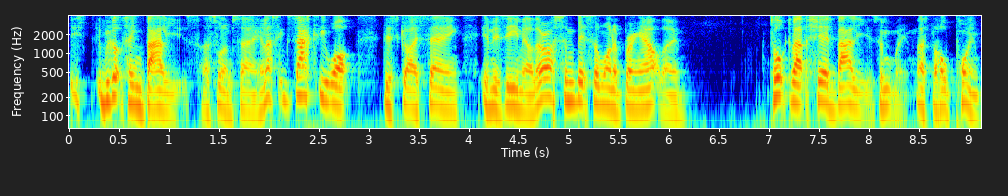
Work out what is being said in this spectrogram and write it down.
we've got the same values. That's what I'm saying. And that's exactly what this guy's saying in this email. There are some bits I want to bring out though. Talked about shared values, haven't we? That's the whole point.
